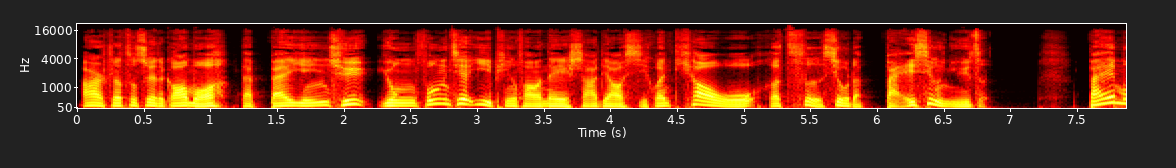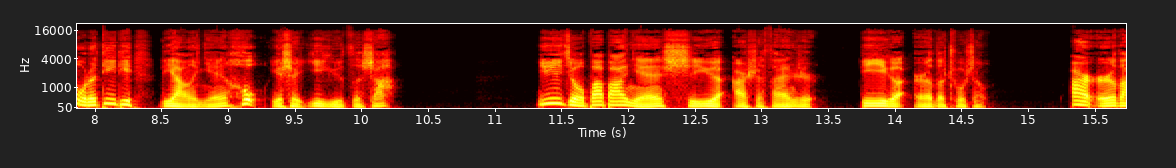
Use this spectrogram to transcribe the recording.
二十四岁的高某在白银区永丰街一平房内杀掉喜欢跳舞和刺绣的白姓女子。白某的弟弟两年后也是抑郁自杀。一九八八年十一月二十三日，第一个儿子出生，二儿子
